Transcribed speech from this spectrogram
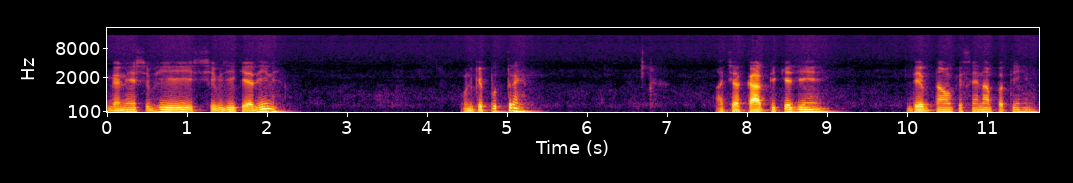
गणेश भी शिव जी के अधीन है। उनके पुत्र हैं। अच्छा कार्तिकेय जी हैं, देवताओं के सेनापति हैं,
